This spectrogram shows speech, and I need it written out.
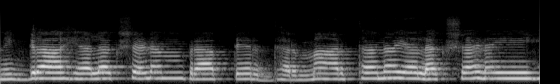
निग्राह्यलक्षणं प्राप्तिर्धर्मार्थनयलक्षणैः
